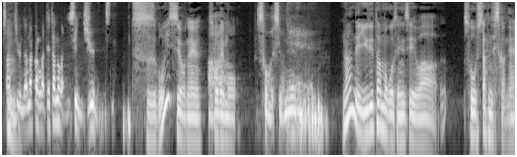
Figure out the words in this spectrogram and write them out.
37巻が出たのが2010年ですね。すごいっすよね、それも。そうですよね。なんでゆでたまご先生は、そうしたんですかね。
